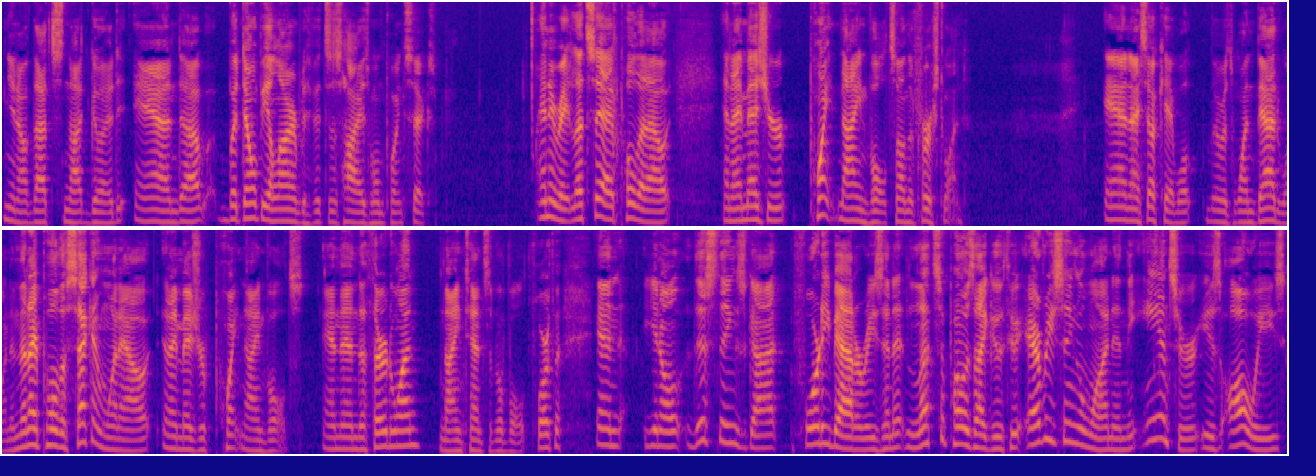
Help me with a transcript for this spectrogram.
you know that's not good. And uh, but don't be alarmed if it's as high as 1.6. Any rate, let's say I pull it out and I measure 0.9 volts on the first one. And I say, okay, well, there was one bad one. And then I pull the second one out and I measure 0.9 volts and then the third one nine tenths of a volt. Fourth and you know this thing's got 40 batteries in it and let's suppose i go through every single one and the answer is always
